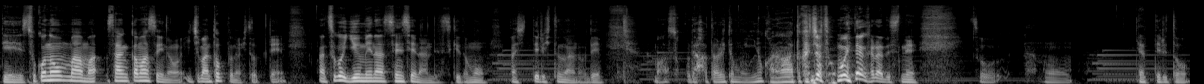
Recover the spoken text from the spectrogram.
でそこの、まあ、ま酸化麻酔の一番トップの人って、まあ、すごい有名な先生なんですけども、まあ、知ってる人なので、まあ、そこで働いてもいいのかなとかちょっと思いながらですねそうあのやってると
